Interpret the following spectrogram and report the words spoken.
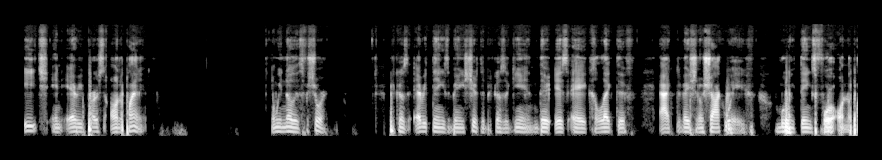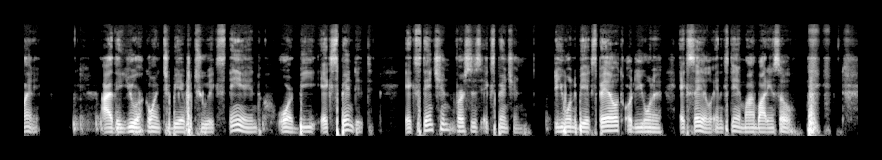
each and every person on the planet. And we know this for sure because everything is being shifted because again there is a collective activational shockwave moving things forward on the planet. Either you are going to be able to extend or be expended. Extension versus expansion. Do you want to be expelled or do you want to excel and extend mind, body, and soul?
